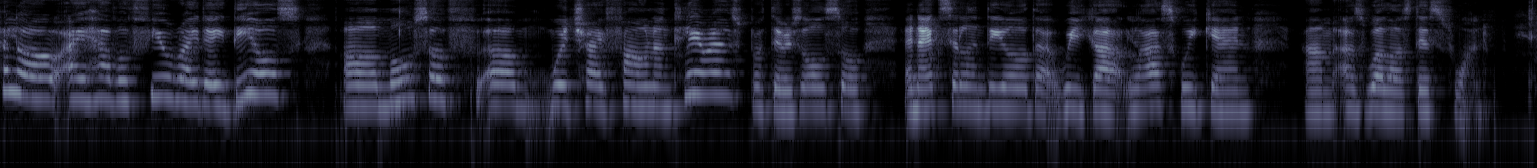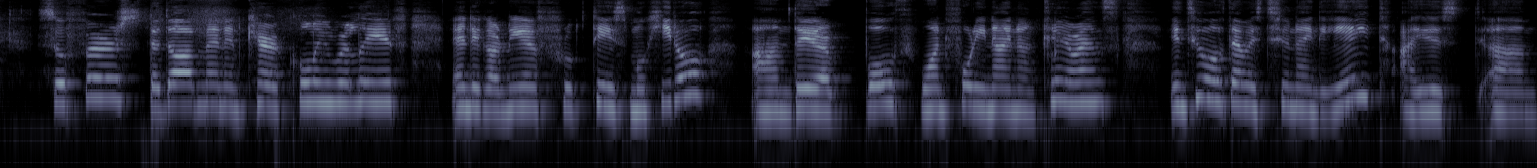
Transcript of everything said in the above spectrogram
Hello, I have a few right deals, uh, most of um, which I found on clearance, but there's also an excellent deal that we got last weekend um, as well as this one. So first, the Dove Men+Care Cooling Relief and the Garnier Fructis Mojito. Um, they are both 149 on clearance. In two of them is 298. I used um,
